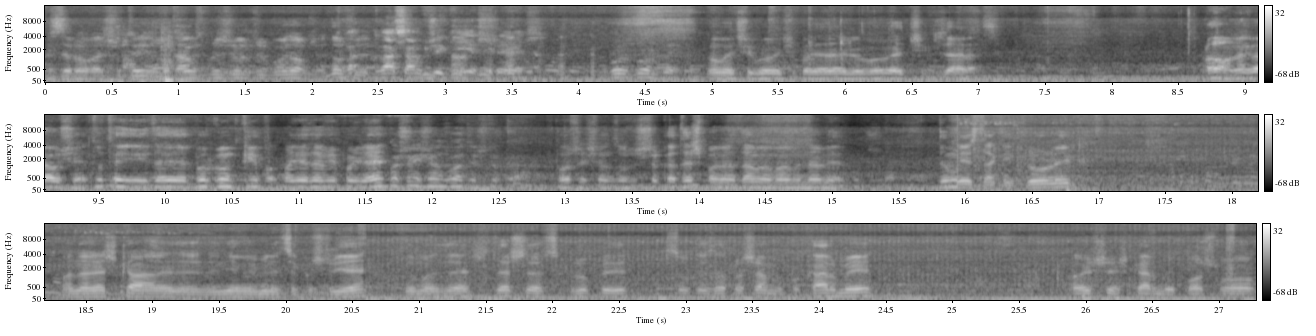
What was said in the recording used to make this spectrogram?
wyzerować tutaj, bo tam zbliżyłem, żeby było dobrze. Dwa, Dobrze. dwa samczyki jeszcze jest. Burgundy. Momencik, momencik, panie momencik, zaraz. O, nagrał się. Tutaj te burgundki, pa- panie Adamie, po ile? Po 60 zł sztuka. Po 60 zł. Sztuka też pana Adama mamy namiar. Jest taki królik. Pana Leszka, ale nie wiem ile co kosztuje. Tu ma też, też skrupy suche. Zapraszamy po karmy. O, jeszcze już karmy poszło.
